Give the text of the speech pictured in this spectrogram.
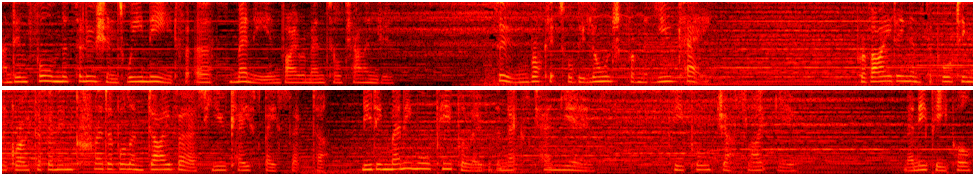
and inform the solutions we need for Earth's many environmental challenges. Soon, rockets will be launched from the UK, providing and supporting the growth of an incredible and diverse UK space sector, needing many more people over the next 10 years. People just like you. Many people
